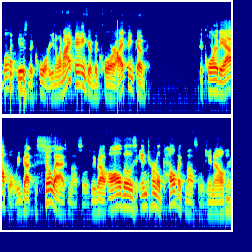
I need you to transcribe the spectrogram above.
What is the core? You know, when I think of the core, I think of the core of the apple. We've got the psoas muscles. We've got all those internal pelvic muscles. You know, Yeah.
